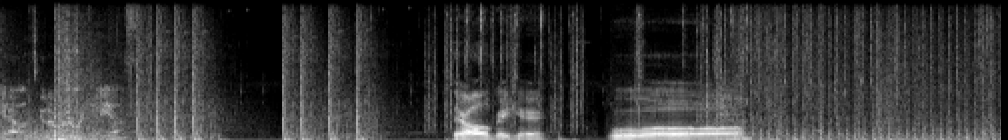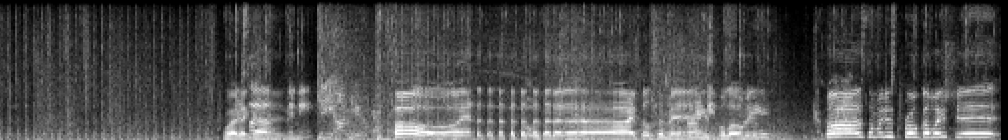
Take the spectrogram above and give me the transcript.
Yeah, let's get over to where They're all right here. Whoa. What a, mini. Oh. I built him in. He's below me. Oh, someone just broke all my shit.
